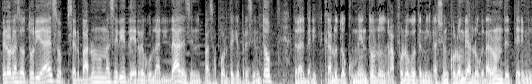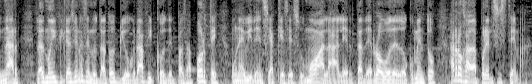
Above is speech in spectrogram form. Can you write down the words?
pero las autoridades observaron una serie de irregularidades en el pasaporte que presentó. Tras verificar los documentos, los grafólogos de Migración Colombia lograron determinar las modificaciones en los datos biográficos del pasaporte, una evidencia que se sumó a la alerta de robo de documento arrojada por el sistema.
